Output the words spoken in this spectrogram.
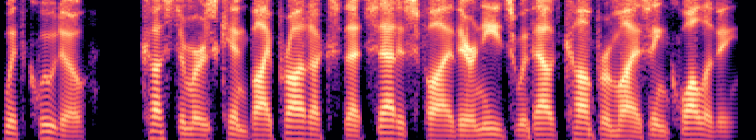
With Quoodo, customers can buy products that satisfy their needs without compromising quality.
